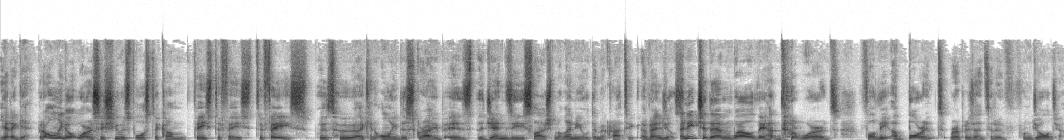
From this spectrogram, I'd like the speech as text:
yet again. But it only got worse as she was forced to come face to face to face with who I can only describe as the Gen Z slash millennial Democratic Avengers. And each of them, well, they had their words for the abhorrent representative from Georgia.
